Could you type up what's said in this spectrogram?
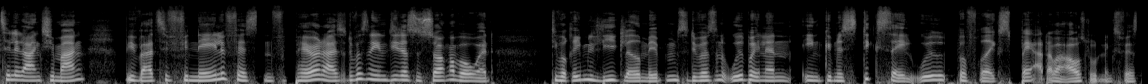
til et arrangement. Vi var til finalefesten for Paradise, og det var sådan en af de der sæsoner, hvor at de var rimelig ligeglade med dem, så det var sådan ude på en eller anden en gymnastiksal ude på Frederiksberg, der var afslutningsfest.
